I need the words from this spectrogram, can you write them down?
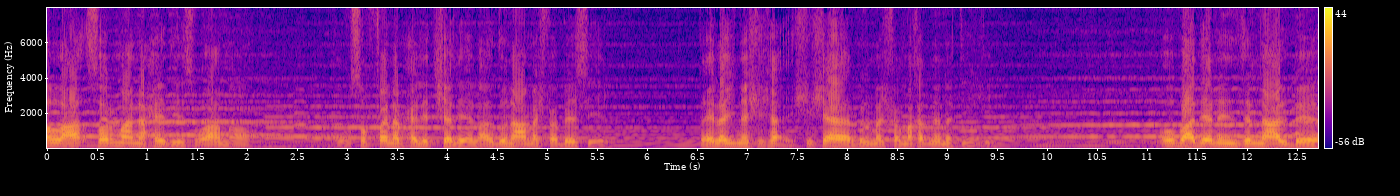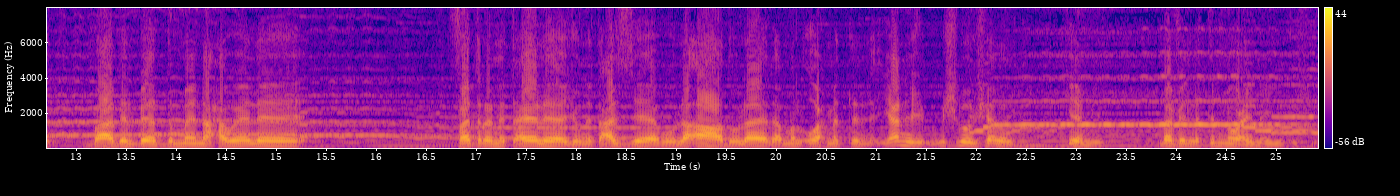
والله صار معنا حادث وأعمى وصفينا بحالة شلل أخذونا على مشفى باسيل. عالجنا شي شهر بالمشفى ما أخذنا نتيجة. وبعدين نزلنا على البيت. بعد البيت ضمينا حوالي فترة نتعالج ونتعذب ولا قعد ولا هذا ملقوح مثل يعني مشلول شلل كامل. ما في إلا تم وعيني بشيء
